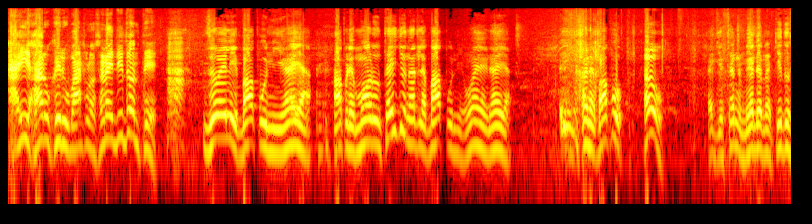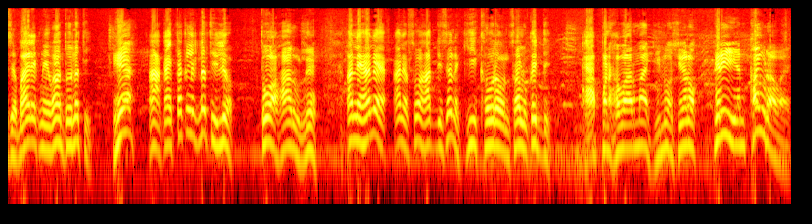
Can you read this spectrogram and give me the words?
આ ઈ સારું કર્યું બાટલો ચડાઈ દીધો ને તે. જોયેલી બાપુની આયા. આપણે મોડું થઈ ગયું ને એટલે બાપુની વહેણ આયા. અને બાપુ હવ. હજી છે ને મેડમે કીધું છે બારેક ને વાંધો નથી. હે? હા કઈ તકલીફ નથી લ્યો. તો સારું લે. અને હેને આને સો હાથ દી છે ને ઘી ખવડાવવાનું ચાલુ કરી દે. આ પણ હવારમાં ઘીનો શેરો કરી અને ખવડાવાય.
